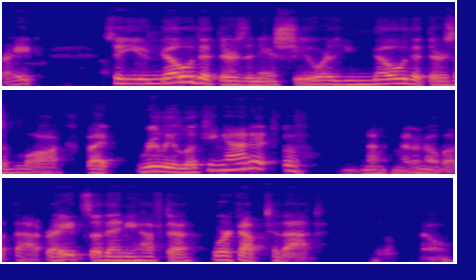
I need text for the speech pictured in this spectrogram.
right? So you know that there's an issue or you know that there's a block, but really looking at it, oh, mm-hmm. I don't know about that, right? So then you have to work up to that. So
